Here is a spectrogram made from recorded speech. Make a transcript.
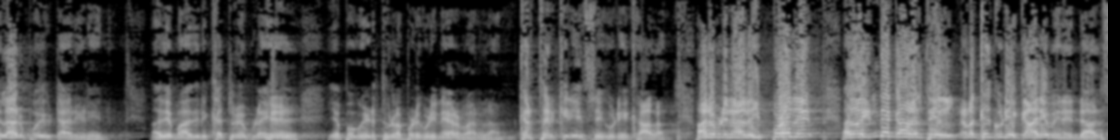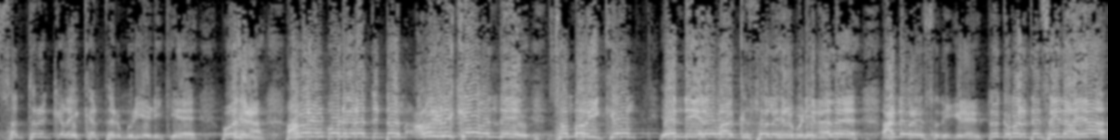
எல்லாரும் போய்விட்டார்களேன் அதே மாதிரி கத்துரை பிள்ளைகள் எப்பவும் எடுத்துக்கொள்ளப்படக்கூடிய நேரம் வரலாம். கர்த்தர் கிரியை செய்யக்கூடிய காலம். அதுபடினால இப்பொழுது அதாவது இந்த காலத்தில் நடக்கக்கூடிய காரியம் என்னென்றால் சத்துருக்களை கர்த்தர் முறியடிக்க போகிறார். அவர்கள் போடுகிற திட்டம் அவர்களுக்கே வந்து சம்பவிக்கும் என்று இறைவாக்கு சொல்லுகிறபடினால ஆண்டவரை சொல்லுகிறேன். தூக்குமரத்தை செய்தாயா?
